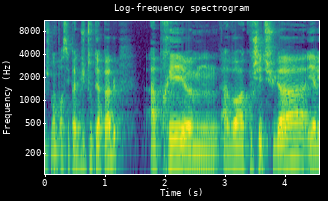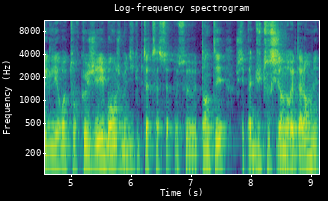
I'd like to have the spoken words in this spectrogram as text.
je m'en pensais pas du tout capable après euh, avoir accouché de celui-là et avec les retours que j'ai, bon, je me dis que peut-être ça, peut se tenter. Je sais pas du tout si j'en aurais le talent, mais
